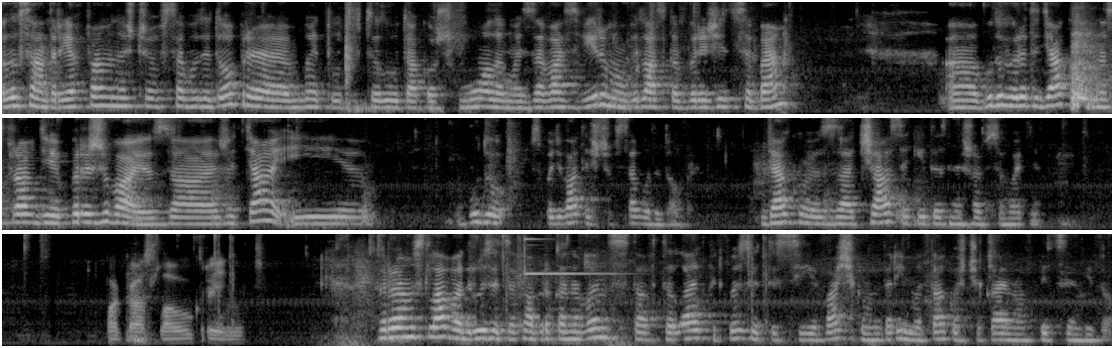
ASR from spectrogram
Олександр, я впевнена, що все буде добре. Ми тут в тилу також молимось за вас, віримо. Будь ласка, бережіть себе. Е, Буду говорити дякую. Насправді переживаю за життя і буду сподіватися, що все буде добре. Дякую за час, який ти знайшов сьогодні. Пока, слава Україні! Героям слава, друзі! Це фабрика новин. Ставте лайк, підписуйтесь і ваші коментарі. Ми також чекаємо під цим відео.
